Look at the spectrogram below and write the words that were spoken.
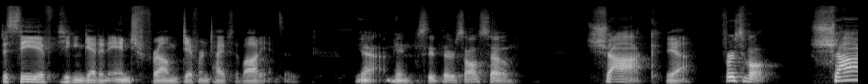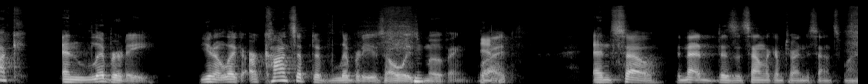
to see if he can get an inch from different types of audiences. Yeah. I mean, see, there's also shock. Yeah, First of all, shock and liberty, you know, like our concept of liberty is always moving, Yeah. right? And so, and that does it sound like I'm trying to sound smart?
